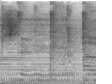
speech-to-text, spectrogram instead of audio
say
